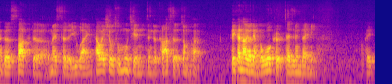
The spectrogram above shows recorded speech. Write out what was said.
那个 Spark 的 Master 的 UI，它会秀出目前整个 Cluster 的状况，可以看到有两个 Worker 在这边待命。OK，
